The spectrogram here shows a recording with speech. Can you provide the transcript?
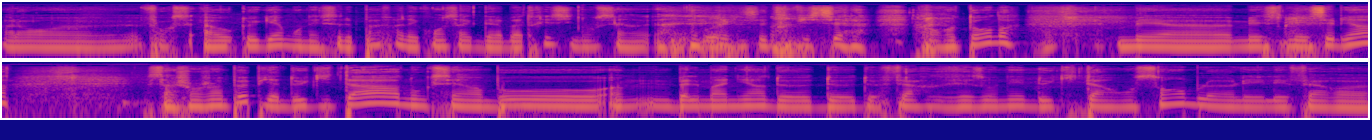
Alors, euh, force, à Oak Game, on essaie de pas faire des concerts avec de la batterie, sinon c'est, difficile à, à entendre. Mais, euh, mais, mais c'est bien. Ça change un peu. Puis il y a deux guitares, donc c'est un beau, un- une belle manière de, de, de faire résonner deux guitares ensemble, les, les faire euh,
